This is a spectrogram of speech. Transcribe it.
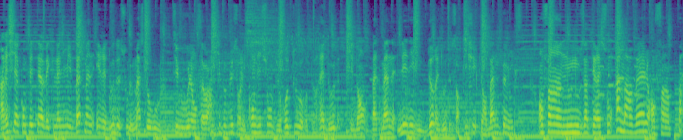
Un récit à compléter avec l'animé Batman et Redwood sous le masque rouge. Si vous voulez en savoir un petit peu plus sur les conditions du retour de Redwood, c'est dans Batman l'énigme de Redwood sorti chez Urban Comics. Enfin, nous nous intéressons à Marvel, enfin pas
